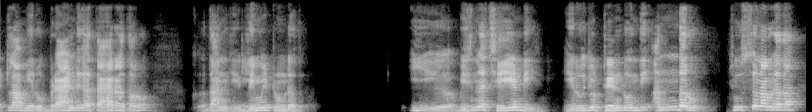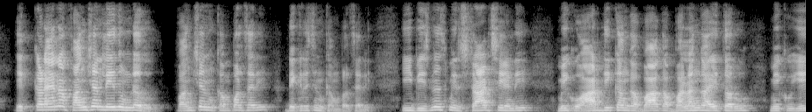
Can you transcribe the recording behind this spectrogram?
ఎట్లా మీరు బ్రాండ్‌గా తయారవుతారో దానికి లిమిట్ ఉండదు. ఈ బిజినెస్ చేయండి. ఈరోజు ట్రెండ్ ఉంది. అందరూ చూస్తున్నారు కదా ఎక్కడైనా ఫంక్షన్ లేదు ఉండదు. Function compulsory, decoration compulsory. ఈ బిజినెస్ మీరు స్టార్ట్ చేయండి. మీకు ఆర్థికంగా బాగా బలంగా అవుతారు మీకు ఏ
